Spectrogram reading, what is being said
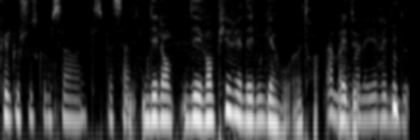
quelque chose comme ça ouais, qui se passait à Troyes. des, vampires et des loups-garous à trois Ah bah les deux. voilà, il y avait les deux.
